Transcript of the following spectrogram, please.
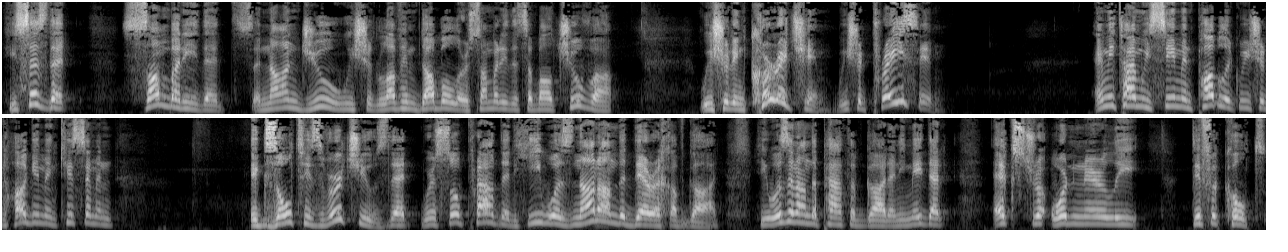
he says that somebody that's a non-Jew, we should love him double, or somebody that's a Baal Tshuva, we should encourage him. We should praise him. Anytime we see him in public, we should hug him and kiss him and exalt his virtues, that we're so proud that he was not on the derech of God. He wasn't on the path of God, and he made that extraordinarily difficult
